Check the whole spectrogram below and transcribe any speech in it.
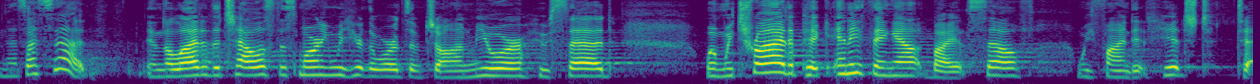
And as I said, in the light of the chalice this morning, we hear the words of John Muir, who said, When we try to pick anything out by itself, we find it hitched to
